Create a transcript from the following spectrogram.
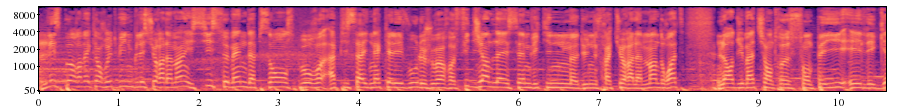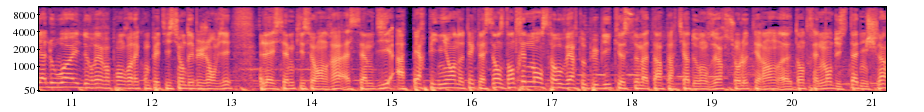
Les sports avec en rugby, une blessure à la main et six semaines d'absence pour Apissai Nakalevou, le joueur fidjien de la SM, victime d'une fracture à la main droite lors du match entre son pays et les Gallois. Il devrait reprendre la compétition début janvier. La SM qui se rendra samedi à Perpignan. Notez que la séance d'entraînement sera ouverte au public ce matin à partir de 11h sur le terrain d'entraînement du stade Michelin.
